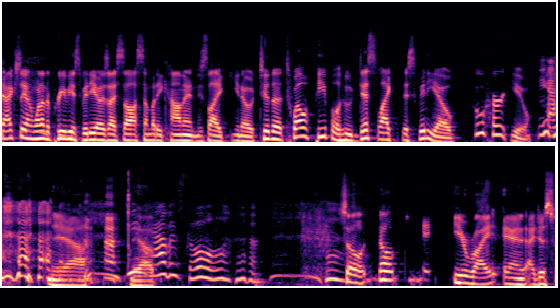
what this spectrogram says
actually on one of the previous videos I saw somebody comment just like, you know, to the 12 people who disliked this video, who hurt you? yeah. Yeah. Do you yeah. have a soul? So no, you're right, and I just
